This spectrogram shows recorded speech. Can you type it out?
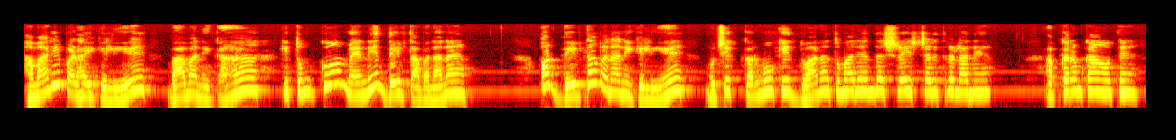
हमारी पढ़ाई के लिए बाबा ने कहा कि तुमको मैंने देवता बनाना है। और देवता बनाने के लिए मुझे कर्मों के द्वारा तुम्हारे अंदर श्रेष्ठ चरित्र लाने हैं। अब कर्म कहाँ होते हैं?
